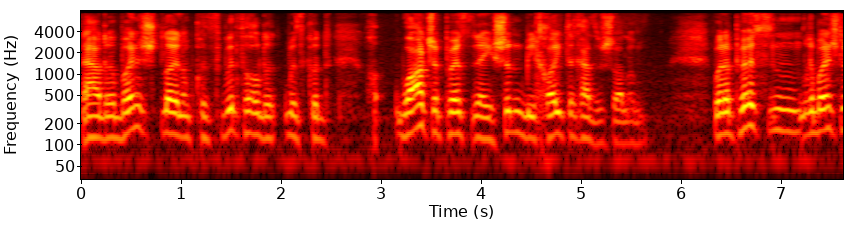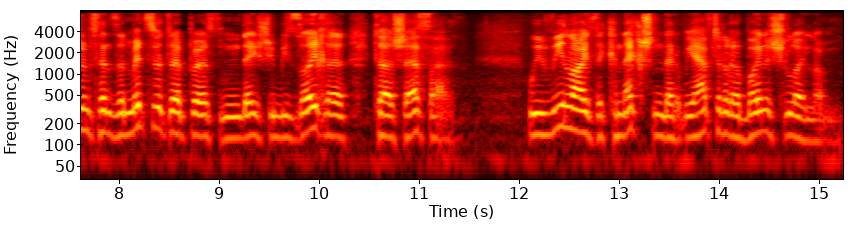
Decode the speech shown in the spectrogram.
that how the Rebbeinu Shloim could withhold, was, could watch a person that he shouldn't be choyte chaz shalom, When a person, Rabbi Shalom sends a mitzvah to a person, they should be zoiche to a shefa. We realize the connection that we have to the Rabbi Shalom.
